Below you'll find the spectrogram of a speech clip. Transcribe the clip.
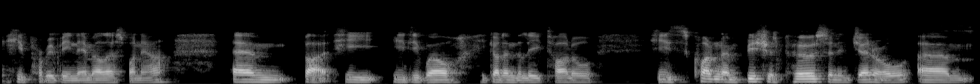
he'd probably be in MLS by now. Um, but he he did well. He got in the league title. He's quite an ambitious person in general. Um,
